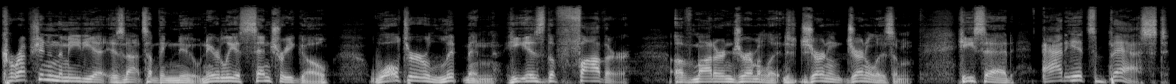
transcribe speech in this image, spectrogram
Corruption in the media is not something new. Nearly a century ago, Walter Lippmann, he is the father of modern journal, journal, journalism. He said, at its best,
